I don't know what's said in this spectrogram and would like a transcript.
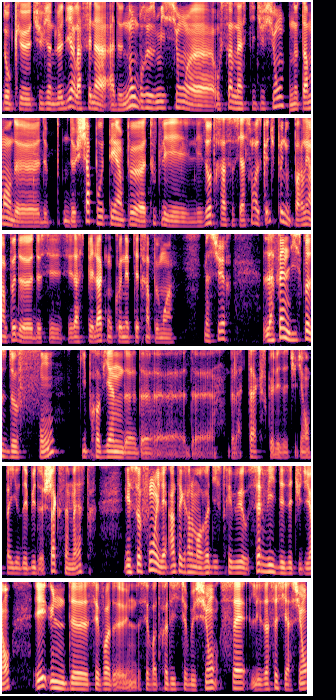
Donc, euh, tu viens de le dire, la FEN a, de nombreuses missions euh, au sein de l'institution, notamment de, chapeauter un peu euh, toutes les, autres associations. Est-ce que tu peux nous parler un peu de, de ces, ces aspects-là qu'on connaît peut-être un peu moins? Bien sûr. La FEN dispose de fonds qui proviennent de, de, de, la taxe que les étudiants payent au début de chaque semestre. Et ce fonds, il est intégralement redistribué au service des étudiants. Et une de ces voies de, une ces voies redistribution, c'est les associations.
